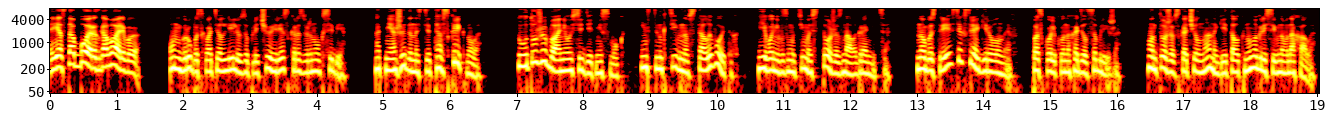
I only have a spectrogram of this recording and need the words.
Я с тобой разговариваю!» Он грубо схватил Лилю за плечо и резко развернул к себе. От неожиданности та вскрикнула. Тут уже Ваня усидеть не смог. Инстинктивно встал и Войтах. Его невозмутимость тоже знала границы. Но быстрее всех среагировал Нев, поскольку находился ближе. Он тоже вскочил на ноги и толкнул агрессивного нахала.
